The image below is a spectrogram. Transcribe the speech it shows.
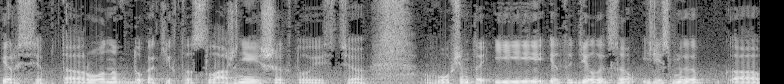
персептаронов до каких-то сложнейших, то есть, э, в общем-то, и это делается, и здесь мы э,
